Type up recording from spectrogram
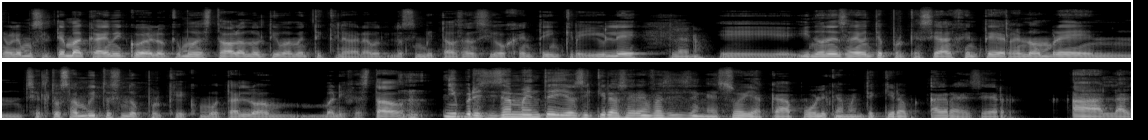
hablemos el tema académico de lo que hemos estado hablando últimamente, que la verdad los invitados han sido gente increíble. Claro. Eh, y no necesariamente porque sean gente de renombre en ciertos ámbitos, sino porque como tal lo han manifestado. Y precisamente yo sí quiero hacer énfasis en eso y acá públicamente quiero agradecer a la,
